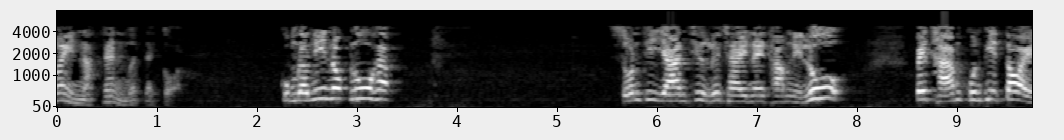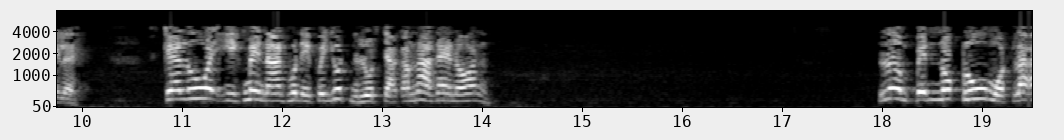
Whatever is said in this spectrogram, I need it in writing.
ไม่หนักแน่นเหมือนแต่ก่อน กลุ่มเหล่านี้นกรู้ครับ สนธิยานชื่อหรือชัยในธรรมนี่รู้ ไปถามคุณพี่ต้อยเลย แกรู้ว่าอีกไม่นานพลเอกประยุทธ์หลุดจากอำนาจแน่นอน เริ่มเป็นนกรู้หมดละ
